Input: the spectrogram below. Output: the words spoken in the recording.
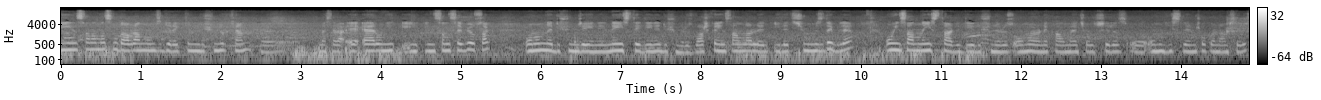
bir insana nasıl davranmamız gerektiğini düşünürken e, mesela eğer onu insanı seviyorsak onun ne düşüneceğini, ne istediğini düşünürüz. Başka insanlarla iletişimimizde bile o insan ne isterdi diye düşünürüz. Onu örnek almaya çalışırız. O- Onun hislerini çok önemseriz.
